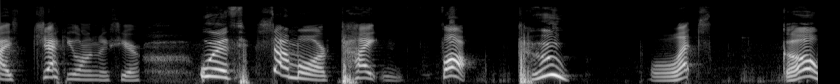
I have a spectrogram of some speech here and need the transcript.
guys, Jacky Longlegs here with some more Titan Fall 2. Let's go.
